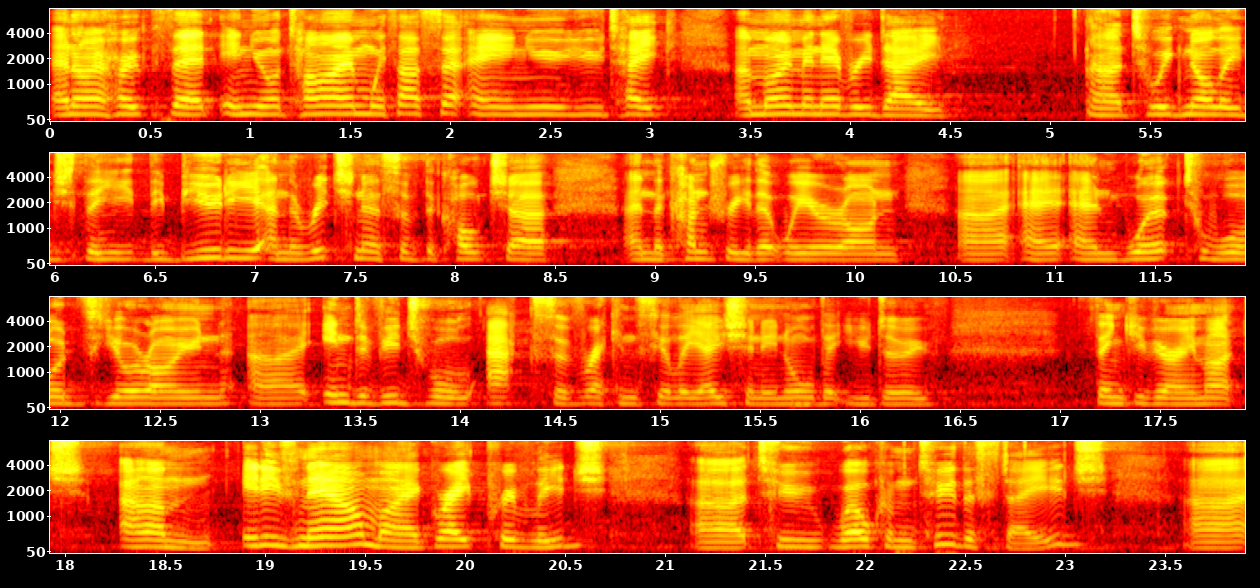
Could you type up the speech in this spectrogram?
And I hope that in your time with us at ANU, you take a moment every day uh, to acknowledge the, the beauty and the richness of the culture and the country that we are on uh, and, and, work towards your own uh, individual acts of reconciliation in all that you do. Thank you very much. Um, it is now my great privilege uh, to welcome to the stage uh,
